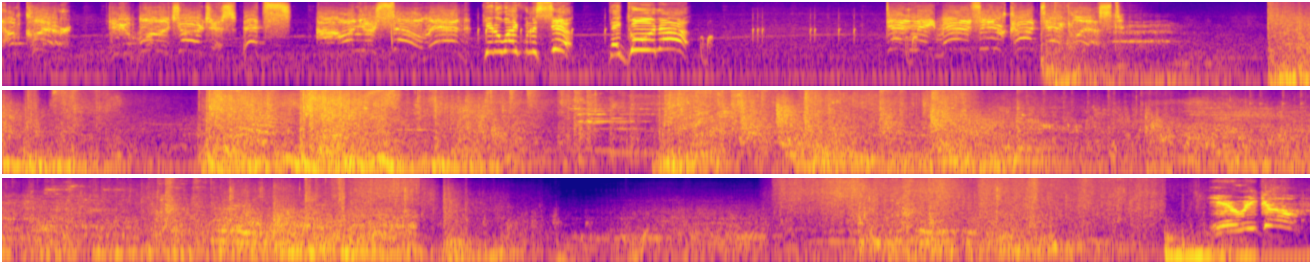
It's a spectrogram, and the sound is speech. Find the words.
I'm clear! You can blow the charges! That's uh, on your cell, man! Get away from the ship! They going up! Here we go.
